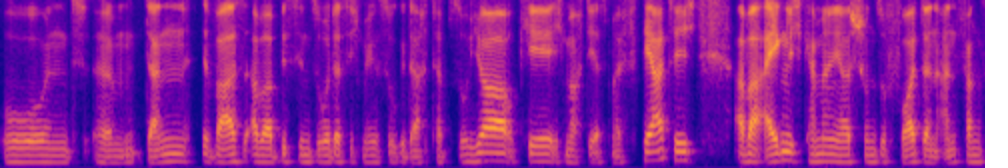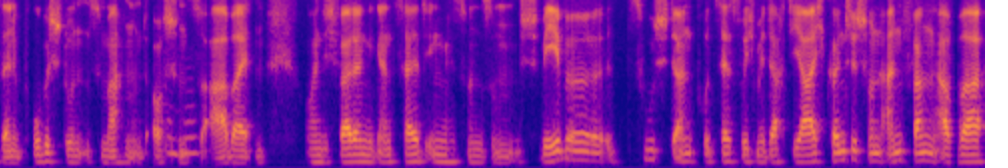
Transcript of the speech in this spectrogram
und ähm, dann war es aber ein bisschen so, dass ich mir so gedacht habe, so ja, okay, ich mache die erstmal fertig. Aber eigentlich kann man ja schon sofort dann anfangen, seine Probestunden zu machen und auch mhm. schon zu arbeiten. Und ich war dann die ganze Zeit irgendwie so in so einem Schwebezustand, Prozess, wo ich mir dachte, ja, ich könnte schon anfangen, aber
